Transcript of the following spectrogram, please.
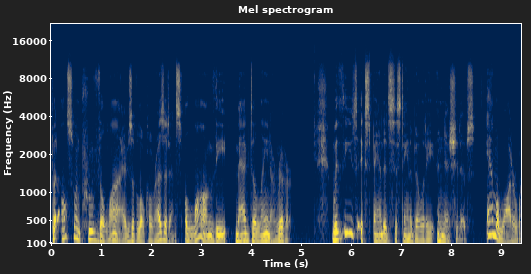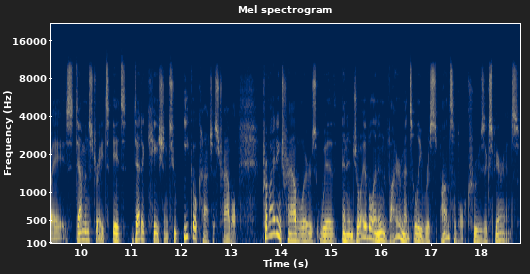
but also improve the lives of local residents along the Magdalena River. With these expanded sustainability initiatives, AmaWaterways demonstrates its dedication to eco-conscious travel, providing travelers with an enjoyable and environmentally responsible cruise experience.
